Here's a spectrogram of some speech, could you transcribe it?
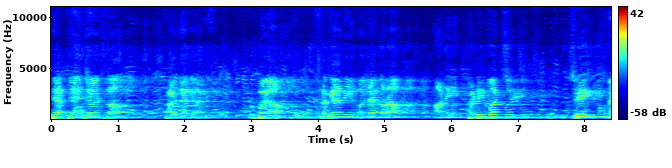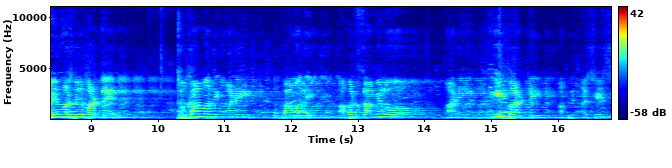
त्या एन्जॉयचा फायदा घ्या. कृपया सगळ्यांनी मजा करा आणि थर्टी जी नवीन वर्षाची पार्टी सुखामध्ये आणि दुःखामध्ये आपण सामील हो आणि ही पार्टी आपली अशीच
